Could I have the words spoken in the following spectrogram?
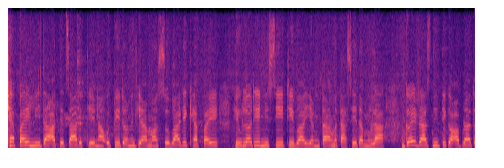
ख्यापाई मिदा अत्याचार थेना उत्पीडन ग्यामा सोबारी ख्यापाई हिउलरी निसी टिबा यङता मतासे दामुला गैर राजनीतिक अपराध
